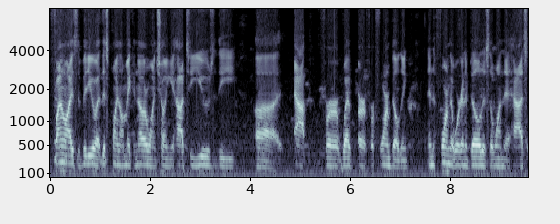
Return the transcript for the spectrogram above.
finalize the video at this point. I'll make another one showing you how to use the uh, app for web or for form building. And the form that we're going to build is the one that has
